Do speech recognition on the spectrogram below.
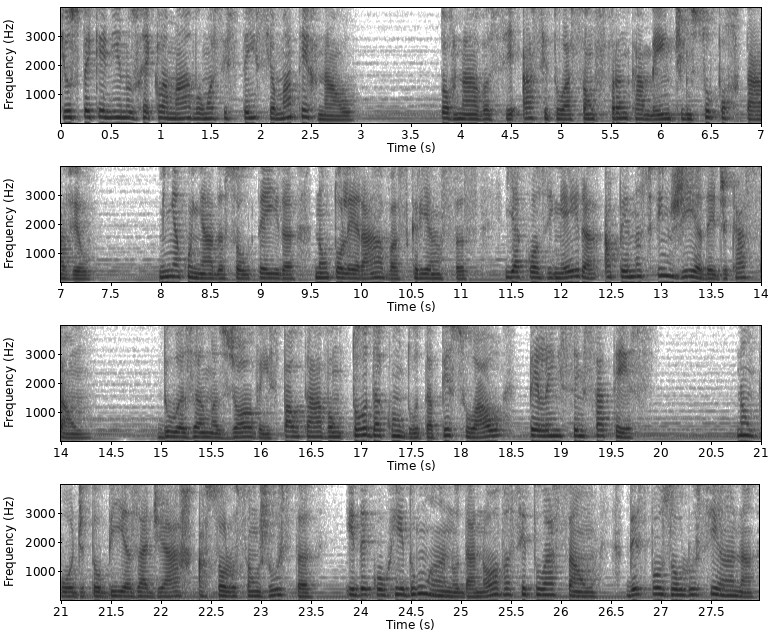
que os pequeninos reclamavam assistência maternal. Tornava-se a situação francamente insuportável minha cunhada solteira não tolerava as crianças e a cozinheira apenas fingia dedicação. Duas amas jovens pautavam toda a conduta pessoal pela insensatez. Não pôde Tobias adiar a solução justa e, decorrido um ano da nova situação, desposou Luciana,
